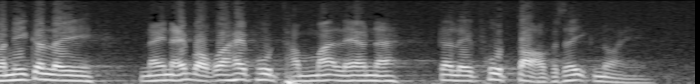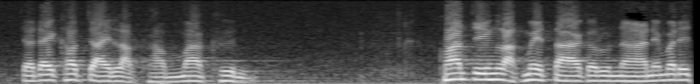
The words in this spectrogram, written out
วันนี้ก็เลยไหนๆบอกว่าให้พูดธรรมะแล้วนะ ก็เลยพูดต่อไปซะอีกหน่อย จะได้เข้าใจหลักธรรมมากขึ้น ความจริงหลักเมตตากรุณาเนี่ยไม่ได้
